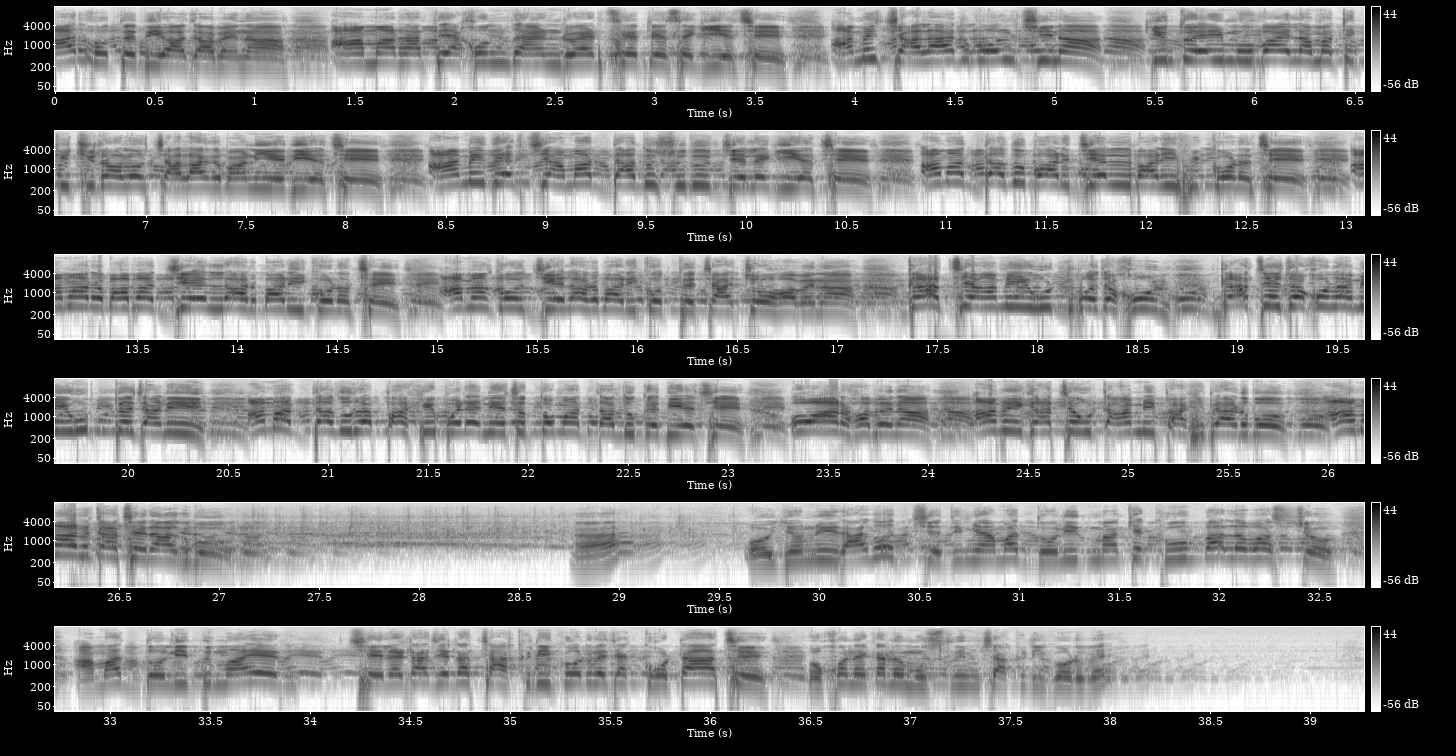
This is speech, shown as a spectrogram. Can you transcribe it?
আর হতে দেওয়া যাবে না। আমার হাতে এখন তো অ্যান্ড্রয়েড সেট এসে গিয়েছে। আমি চালাক বলছি না, কিন্তু এই মোবাইল আমাকে কিছুটা হলেও চালাক বানিয়ে দিয়েছে। আমি দেখছি আমার দাদু শুধু জেলে গিয়েছে। আমার দাদু বাড়ি জেল বাড়ি করেছে। আমার বাবা জেল আর বাড়ি করেছে। আমাকেও জেল আর বাড়ি করতে চাইছেও হবে না। গাছে আমি উঠবো যখন, গাছে যখন আমি উঠতে জানি, আমার দাদুরা পাখি পেড়ে নিয়েছে, তোমার দাদুকে দিয়েছে। ও আর হবে না। আমি গাছে উঠে, আমি পাখি পাড়বো, আমার কাছে রাখব। হ্যাঁ? ওই জন্যই রাগ হচ্ছে। তুমি আমার দলিত মাকে খুব ভালোবাসছো। আমার দলিত মায়ের ছেলেটা যেটা চাকরি করবে, যে কোটা আছে, ওখানে কেন মুসলিম চাকরি করবে?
